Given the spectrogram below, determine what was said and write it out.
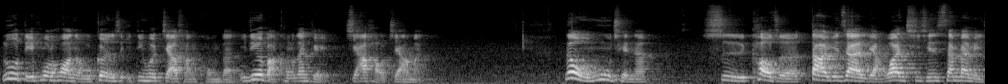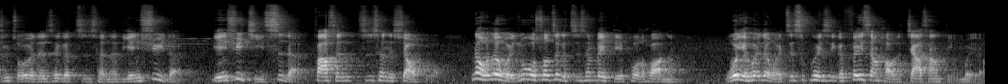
如果跌破的话呢，我个人是一定会加仓空单，一定会把空单给加好加满。那我们目前呢，是靠着大约在两万七千三百美金左右的这个支撑呢，连续的连续几次的发生支撑的效果。那我认为，如果说这个支撑被跌破的话呢，我也会认为这是会是一个非常好的加仓点位哦。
